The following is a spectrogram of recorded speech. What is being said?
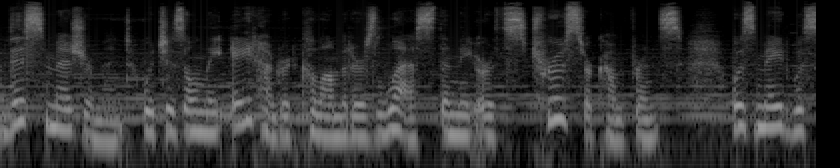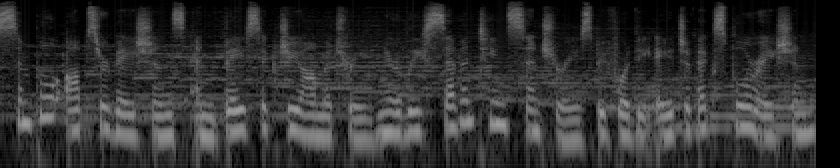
This measurement, which is only 800 kilometers less than the Earth's true circumference, was made with simple observations and basic geometry nearly 17 centuries before the age of exploration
